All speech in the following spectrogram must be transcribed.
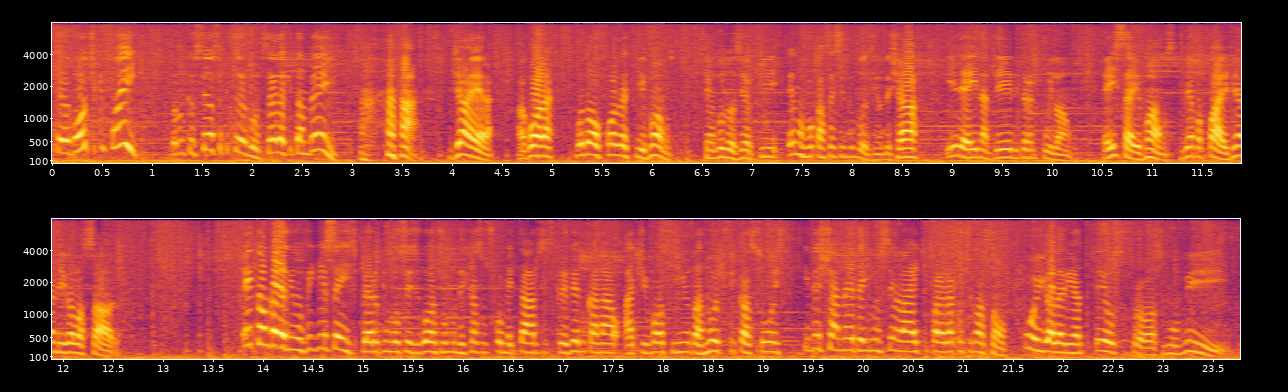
Pterodonte, que foi? Toma com o seu, seu pterodonte. Sai daqui também. Já era. Agora, vou dar o fora daqui. Vamos. Tem um Duduzinho aqui. Eu não vou caçar esse Duduzinho. Deixar ele aí na dele, tranquilão. É isso aí, vamos. Vem, papai. Vem, amigo Alossauro. Então, galerinha, o vídeo é isso aí. Espero que vocês gostem. Vamos deixar seus comentários, se inscrever no canal, ativar o sininho das notificações e deixar a meta aí um 100 like para dar continuação. Fui, galerinha. Até os próximos vídeos.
